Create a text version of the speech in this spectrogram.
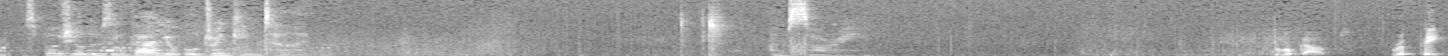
I suppose you're losing valuable drinking time. I'm sorry. Look out. Repeat.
